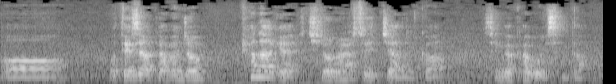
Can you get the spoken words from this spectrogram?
어, 어떻게 생각하면 좀 편하게 치료를 할 수 있지 않을까 생각하고 있습니다.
